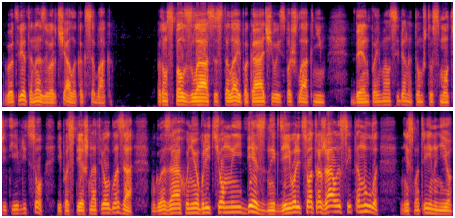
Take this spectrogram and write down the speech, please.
В ответ она заворчала, как собака. Потом сползла со стола и, покачиваясь, пошла к ним. Бен поймал себя на том, что смотрит ей в лицо, и поспешно отвел глаза. В глазах у нее были темные бездны, где его лицо отражалось и тонуло. «Не смотри на нее»,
